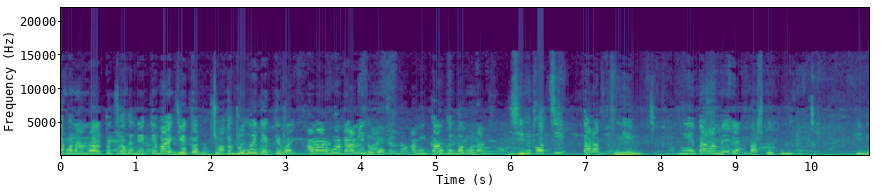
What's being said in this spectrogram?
এখন আমরা তো চোখে দেখতে পাই যে তো যতটুকুই দেখতে পাই আমার ভোট আমি দেবো আমি কাউকে দেবো না। সিল করছি তারা নিয়ে নিচ্ছে। নিয়ে তারা মেরে বাস করে পুড়ে দিচ্ছে। কিন্তু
